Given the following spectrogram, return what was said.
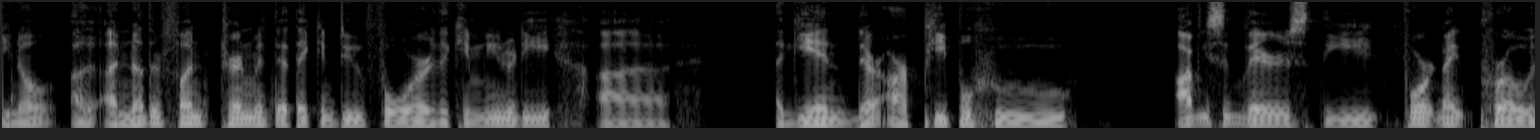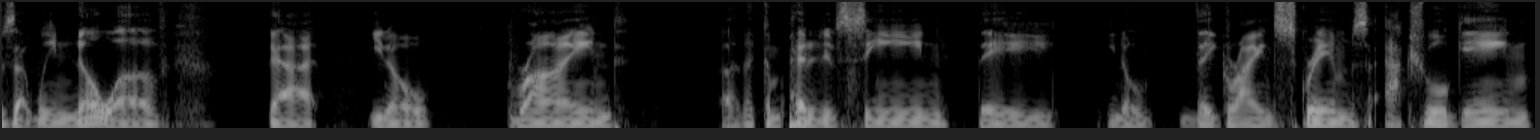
you know a, another fun tournament that they can do for the community. Uh again there are people who obviously there's the fortnite pros that we know of that you know grind uh, the competitive scene. They you know they grind scrims actual game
